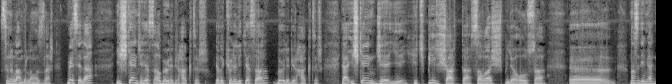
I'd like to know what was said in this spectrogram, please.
sınırlandırılamazlar. Mesela işkence yasağı böyle bir haktır. Ya da kölelik yasağı böyle bir haktır. Ya yani işkenceyi hiçbir şartta, savaş bile olsa, e, nasıl diyeyim yani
